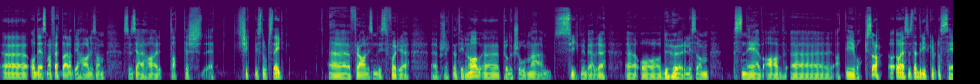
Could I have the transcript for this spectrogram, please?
Uh, og det som er fett, er at de har liksom Syns jeg har tatt et skikkelig stort steg. Uh, fra liksom de forrige uh, prosjektene til nå. Produksjonen er sykt mye bedre, og du hører liksom snev av at de vokser, da. Og, jeg syns det er dritkult å se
